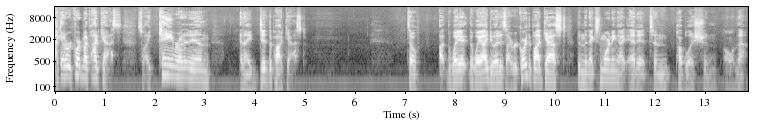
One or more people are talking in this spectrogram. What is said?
I got to record my podcast. So I came running in, and I did the podcast. So uh, the way the way I do it is I record the podcast, then the next morning I edit and publish and all of that.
